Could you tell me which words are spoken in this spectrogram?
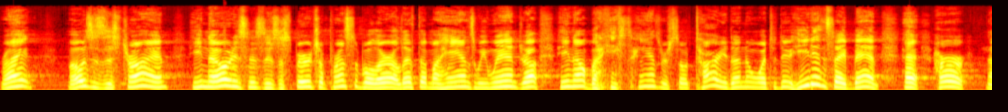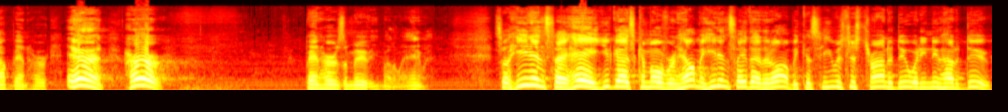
right? Moses is trying. He notices there's a spiritual principle there. I lift up my hands, we win, drop. He know, but his hands are so tired, he doesn't know what to do. He didn't say, Ben, hey, Hur, not Ben, Hur, Aaron, Hur, Ben Hur's a movie, by the way. Anyway. So he didn't say, hey, you guys come over and help me. He didn't say that at all because he was just trying to do what he knew how to do.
